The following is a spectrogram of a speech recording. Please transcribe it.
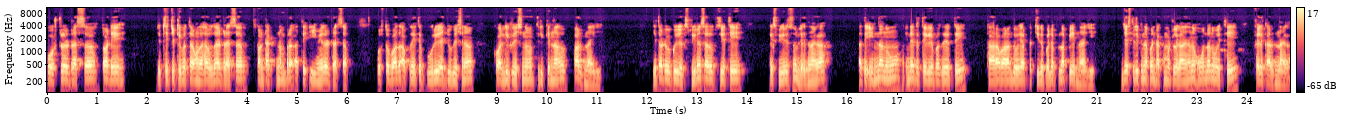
ਪੋਸਟਲ ਐਡਰੈਸ ਤੁਹਾਡੇ ਜਿੱਥੇ ਚਿੱਠੀ ਪੱਤਰ ਆਉਂਦਾ ਹੈ ਉਸਦਾ ਐਡਰੈਸ ਕੰਟੈਕਟ ਨੰਬਰ ਅਤੇ ਈਮੇਲ ਐਡਰੈਸ ਉਸ ਤੋਂ ਬਾਅਦ ਆਪਣੇ ਇੱਥੇ ਪੂਰੀ ਐਜੂਕੇਸ਼ਨ ਕੁਆਲੀਫਿਕੇਸ਼ਨ ਤਰੀਕੇ ਨਾਲ ਭਰ ਦੇਣਾ ਹੈ ਜੀ। ਜੇ ਤੁਹਾਡੇ ਕੋਲ ਕੋਈ ਐਕਸਪੀਰੀਅੰਸ ਹੈ ਤਾਂ ਤੁਸੀਂ ਇੱਥੇ ਐਕਸਪੀਰੀਅੰਸ ਨੂੰ ਲਿਖ ਦੇਣਾ ਹੈਗਾ ਅਤੇ ਇਹਨਾਂ ਨੂੰ, ਇਹਨਾਂ ਦਿੱਤੇ ਗਏ ਪਤੇ ਉੱਤੇ 18 12 2025 ਤੋਂ ਪਹਿਲਾਂ ਪਹਿਲਾਂ ਭੇਜਣਾ ਹੈ ਜੀ। ਜਿਸ ਤਰੀਕੇ ਨਾਲ ਆਪਣੇ ਡਾਕੂਮੈਂਟ ਲਗਾਏ ਹਨ, ਉਹਨਾਂ ਨੂੰ ਇੱਥੇ ਫਿਲ ਕਰ ਦੇਣਾ ਹੈਗਾ।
